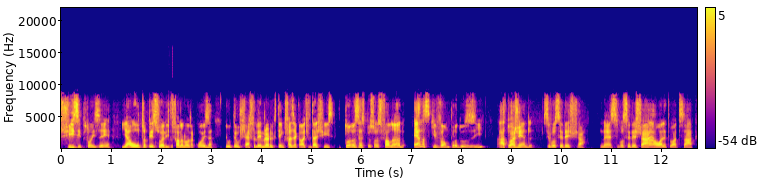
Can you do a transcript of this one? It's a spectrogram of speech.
XYZ e a outra pessoa ali falando outra coisa e o teu chefe lembrando que tem que fazer aquela atividade X. Todas as pessoas falando, elas que vão produzir a tua agenda, se você deixar. Né? Se você deixar, olha para o WhatsApp,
